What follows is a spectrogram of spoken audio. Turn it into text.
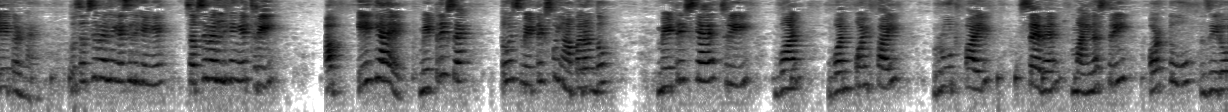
ए करना है। तो सबसे पहले कैसे लिखेंगे? सबसे पहले लिखेंगे थ्री अब ए क्या है? मैट्रिक्स है। तो इस मैट्रिक्स को यहाँ पर रख दो। मैट्रिक्स क्या है? Three one one point five root five seven minus three और टू ज़ीरो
